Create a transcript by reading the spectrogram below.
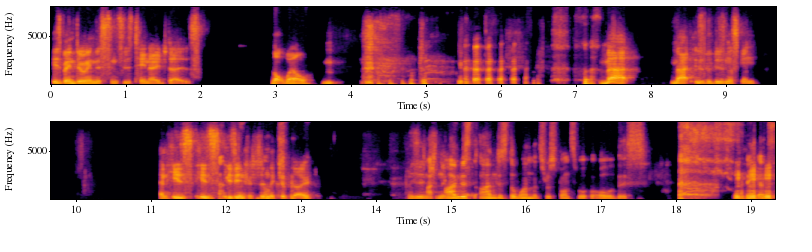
He's been doing this since his teenage days. Not well. Matt, Matt is the businessman, and he's he's he's interested in the crypto. He's interested in the I'm just I'm just the one that's responsible for all of this. I think that's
